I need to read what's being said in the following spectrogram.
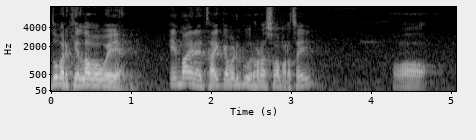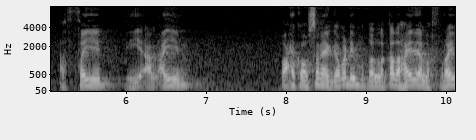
Dumarkii laba weeyaan ima inay tahay gabadh guur hore soo martay oo athayib iyo alayim waxay koobsanayaan gabadhii mudallaqad ahayd ee la furay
